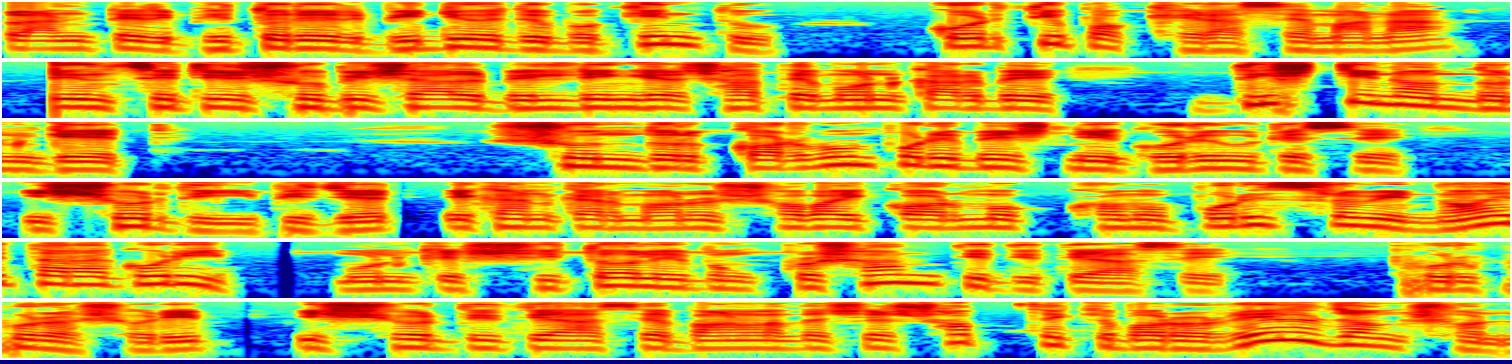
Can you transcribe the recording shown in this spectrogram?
প্ল্যান্টের ভিতরের ভিডিও দেব, কিন্তু কর্তৃপক্ষের আছে, মানা? তিন সিটির সুবিশাল বিল্ডিং এর সাথে মন কাড়বে দৃষ্টিনন্দন গেট। সুন্দর কর্ম পরিবেশ নিয়ে গড়ে উঠেছে ঈশ্বরদী ইপিজেড। এখানকার মানুষ সবাই কর্মক্ষম পরিশ্রমী, নয় তারা গরিব। মনকে শীতল এবং প্রশান্তি দিতে আসে ফুরফুরা শরীফ ঈশ্বরদীতে আছে বাংলাদেশের সব থেকে বড় রেল জংশন।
